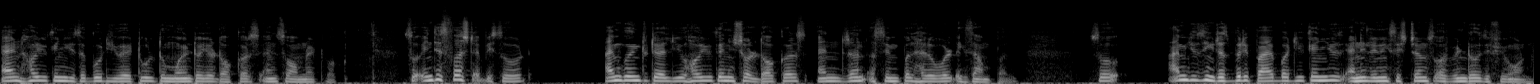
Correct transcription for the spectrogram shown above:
and how you can use a good UI tool to monitor your Dockers and swarm network. So in this first episode I'm going to tell you how you can install Dockers and run a simple hello world example. So I'm using Raspberry Pi but you can use any Linux systems or Windows if you want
